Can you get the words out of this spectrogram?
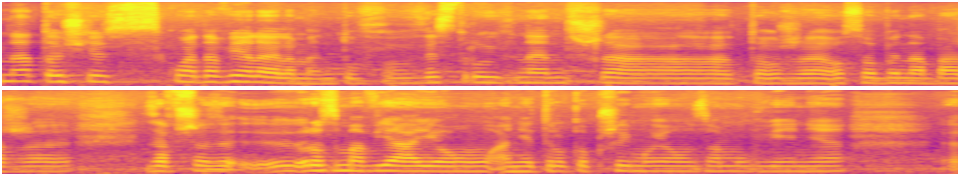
Na to się składa wiele elementów. Wystrój wnętrza, to, że osoby na barze zawsze y, rozmawiają, a nie tylko przyjmują zamówienie. Yy,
